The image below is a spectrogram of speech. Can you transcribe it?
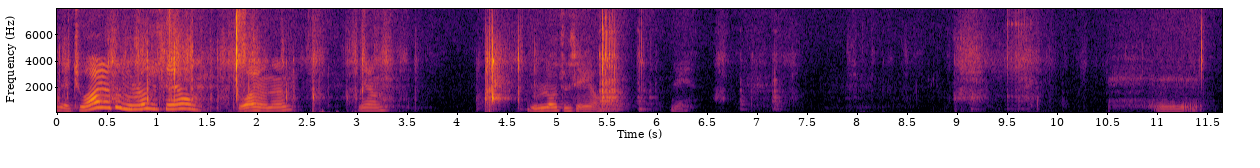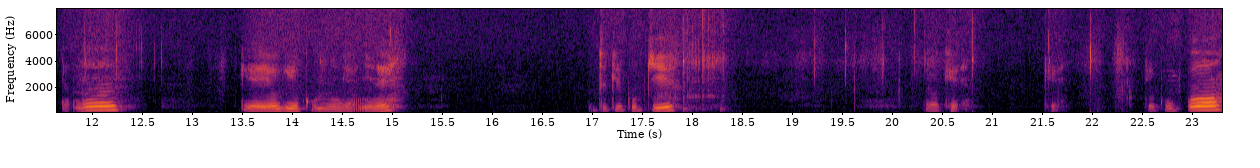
네, 좋아요도 눌러주세요. 좋아요는 그냥 눌러주세요. 네. 음, 일단은 이게 여기 꼽는 게 아니네. 어떻게 꼽지? 이렇게. 이렇게, 이렇게 굽고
